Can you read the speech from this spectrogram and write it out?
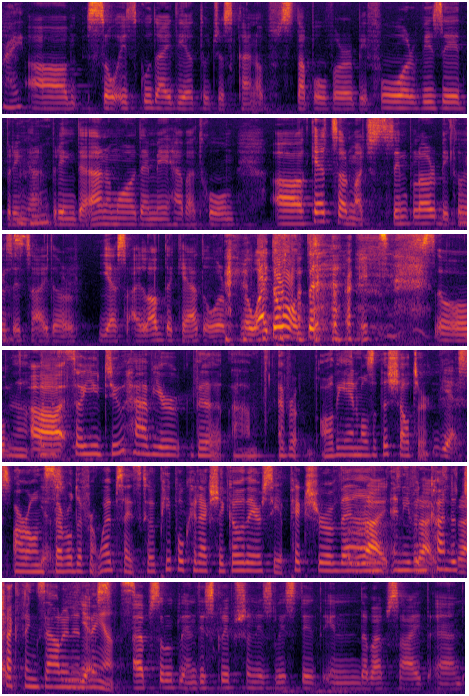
Right. Um, so it's good idea to just kind of stop over before, visit, bring a, bring the animal they may have at home. Uh, cats are much simpler because Yes. it's either yes, I love the cat, or no, I don't. Right. so No, uh, so you do have your the um, ever, all the animals at the shelter Yes, are on yes. several different websites, so people could actually go there, see a picture of them, right, and even right, kind of check things out in yes, advance. Absolutely, and description is listed in the website, and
